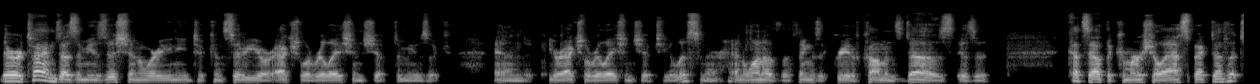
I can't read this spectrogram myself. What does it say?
There are times as a musician where you need to consider your actual relationship to music and your actual relationship to your listener. And one of the things that Creative Commons does is it cuts out the commercial aspect of it.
